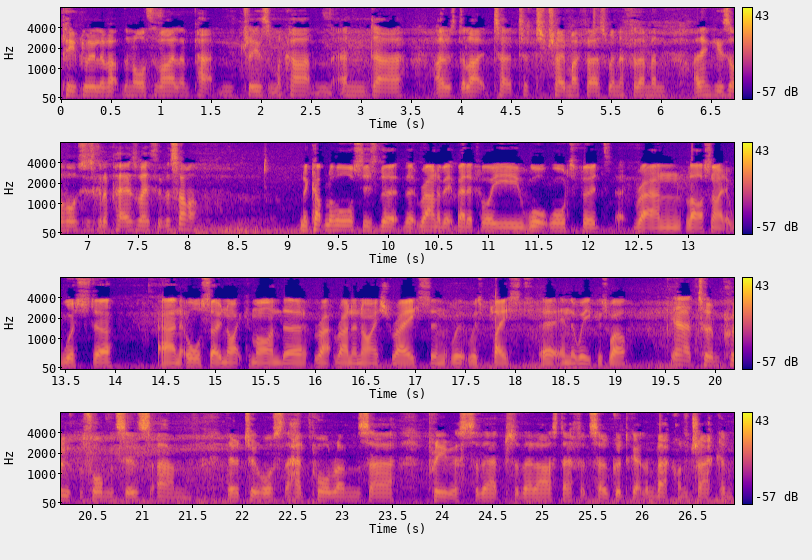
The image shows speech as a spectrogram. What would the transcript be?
people who live up the north of Ireland, Pat and Teresa McCartan. And uh, I was delighted to, to, to train my first winner for them. And I think he's a horse who's going to pay his way through the summer. And a couple of horses that, that ran a bit better for you. Walk Waterford ran last night at Worcester and also Night Commander ran a nice race and was placed uh, in the week as well. Yeah, to improve performances. Um, there are two horses that had poor runs uh, previous to their to their last effort, so good to get them back on track and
